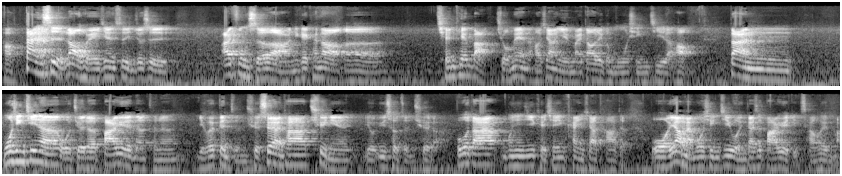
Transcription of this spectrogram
好，但是绕回一件事情，就是 iPhone 十二啊，你可以看到，呃，前天吧，九妹好像也买到了一个模型机了哈。但模型机呢，我觉得八月呢可能。也会更准确，虽然它去年有预测准确了，不过大家模型机可以先看一下它的。我要买模型机，我应该是八月底才会买，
